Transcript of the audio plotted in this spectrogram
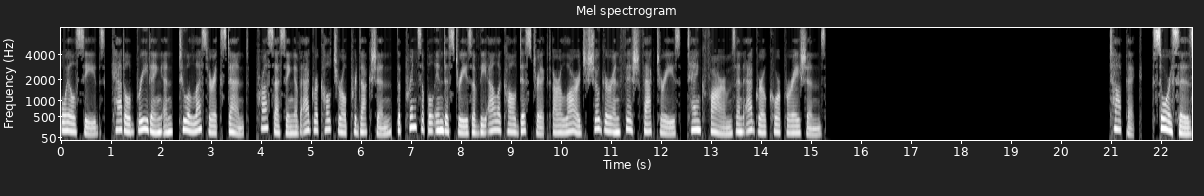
oilseeds, cattle breeding and, to a lesser extent, processing of agricultural production. The principal industries of the Alakol district are large sugar and fish factories, tank farms and agro corporations. Sources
